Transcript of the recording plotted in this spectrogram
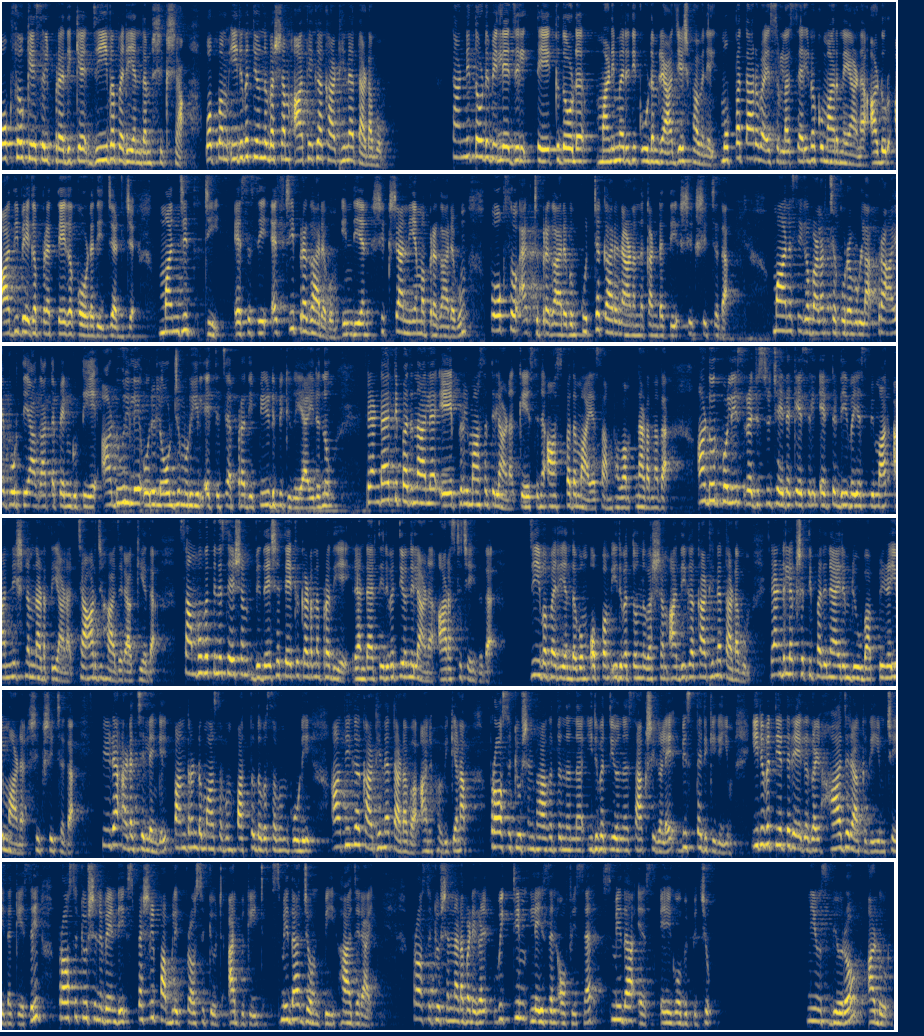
POCSO കേസിൽ പ്രതിക്ക് ജീവപര്യന്തം ശിക്ഷ. ഒപ്പം ഇരുപത്തിയൊന്ന് വർഷം അധിക കഠിന തടവും. തണ്ണിത്തോട് വില്ലേജിൽ തേക്കുതോട് മണിമരുതിക്കൂടം രാജേഷ് ഭവനിൽ മുപ്പത്താറ് വയസ്സുള്ള സെൽവകുമാറിനെയാണ് അടൂർ അതിവേഗ പ്രത്യേക കോടതി judge Manjith T S S C S T പ്രകാരവും Indian ശിക്ഷാ നിയമപ്രകാരവും പോക്സോ ആക്ട് പ്രകാരവും കുറ്റക്കാരനാണെന്ന് കണ്ടെത്തി ശിക്ഷിച്ചത്. മാനസിക വളർച്ചക്കുറവുള്ള പ്രായപൂർത്തിയാകാത്ത പെൺകുട്ടിയെ അടൂരിലെ ഒരു ലോഡ്ജ് മുറിയിൽ എത്തിച്ച് പ്രതി പീഡിപ്പിക്കുകയായിരുന്നു. രണ്ടായിരത്തി പതിനാല് ഏപ്രിൽ മാസത്തിലാണ് കേസിന് ആസ്പദമായ സംഭവം നടന്നത്. അടൂർ പോലീസ് രജിസ്റ്റർ ചെയ്ത കേസിൽ എട്ട് ഡിവൈഎസ്പിമാർ അന്വേഷണം നടത്തിയാണ് ചാർജ് ഹാജരാക്കിയത്. സംഭവത്തിന് ശേഷം വിദേശത്തേക്ക് കടന്ന പ്രതിയെ രണ്ടായിരത്തി ഇരുപത്തിയൊന്നിലാണ് അറസ്റ്റ് ചെയ്തത്. ജീവപര്യന്തവും ഒപ്പം ഇരുപത്തൊന്ന് വർഷം അധിക കഠിന തടവും രണ്ട് ലക്ഷത്തി പതിനായിരം രൂപ പിഴയുമാണ് ശിക്ഷിച്ചത്. പിഴ അടച്ചില്ലെങ്കിൽ പന്ത്രണ്ട് മാസവും പത്ത് ദിവസവും കൂടി അധിക കഠിന തടവ് അനുഭവിക്കണം. പ്രോസിക്യൂഷൻ ഭാഗത്തു നിന്ന് ഇരുപത്തിയൊന്ന് സാക്ഷികളെ വിസ്തരിക്കുകയും ഇരുപത്തിയെട്ട് രേഖകൾ ഹാജരാക്കുകയും ചെയ്ത കേസിൽ പ്രോസിക്യൂഷന് വേണ്ടി special public prosecute advocate Smitha John P ഹാജരായി. പ്രോസിക്യൂഷൻ നടപടികൾ victim liaison officer Smitha S ഏകോപിപ്പിച്ചു. News bureau Adoor.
